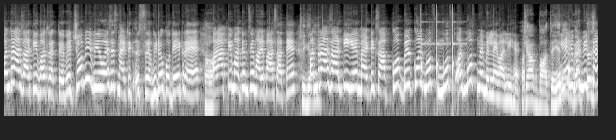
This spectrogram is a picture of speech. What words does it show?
पंद्रह हज़ार की वर्थ रखते हुए जो भी व्यूअर्स इस मैट्रिक इस वीडियो को देख रहे हैं हाँ। और आपके माध्यम से हमारे पास आते हैं। पंद्रह हज़ार की ये मैट्रिक्स आपको बिल्कुल मुफ़्त मुफ़्त और मुफ़्त में मिलने वाली है। क्या बात है ये ह्यूमन का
